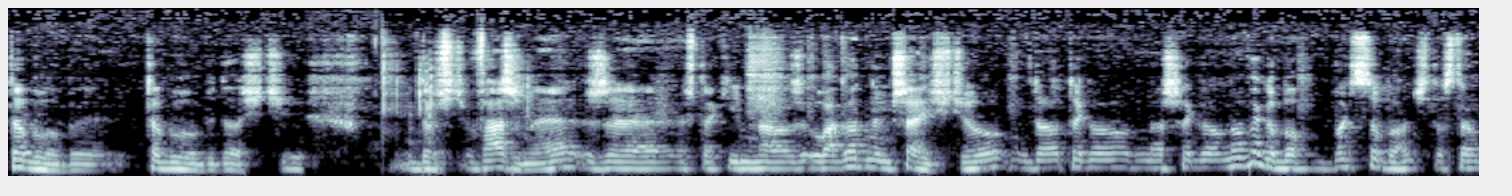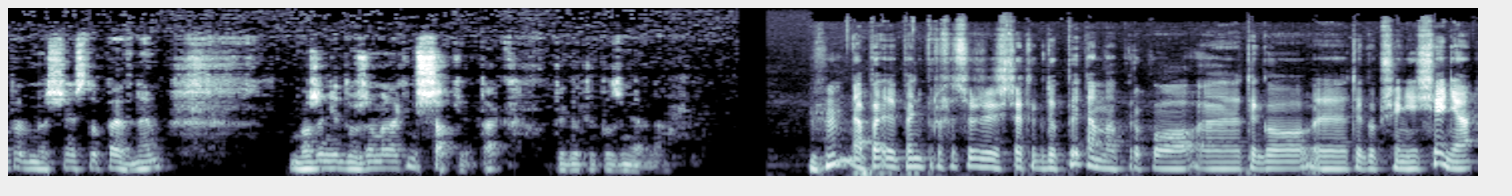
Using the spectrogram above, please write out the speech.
To byłoby, to byłoby dość, dość ważne, że w takim no, łagodnym przejściu do tego naszego nowego, bo bądź co bądź, to z całą pewnością jest to pewnym, może niedużym, ale jakimś szokiem, tak? Tego typu zmiana. Mhm. A panie profesorze, jeszcze tak dopytam a propos e, tego, e, tego przeniesienia,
